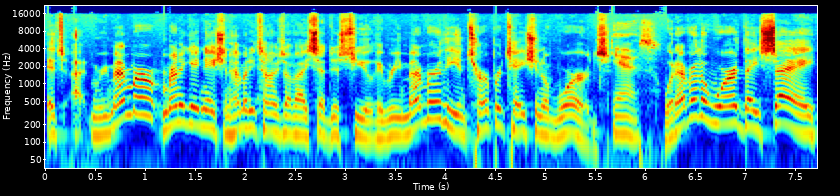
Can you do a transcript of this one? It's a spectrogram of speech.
It's uh, remember Renegade Nation. How many times have I said this to you? Remember the interpretation of words. Yes. Whatever the word they say,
